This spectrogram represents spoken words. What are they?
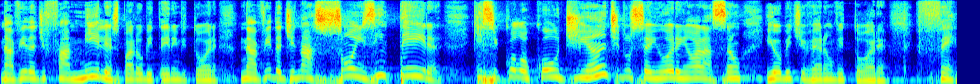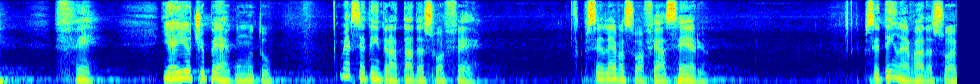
na vida de famílias para obterem vitória, na vida de nações inteiras que se colocou diante do Senhor em oração e obtiveram vitória. Fé, fé. E aí eu te pergunto, como é que você tem tratado a sua fé? Você leva a sua fé a sério? Você tem levado a sua,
